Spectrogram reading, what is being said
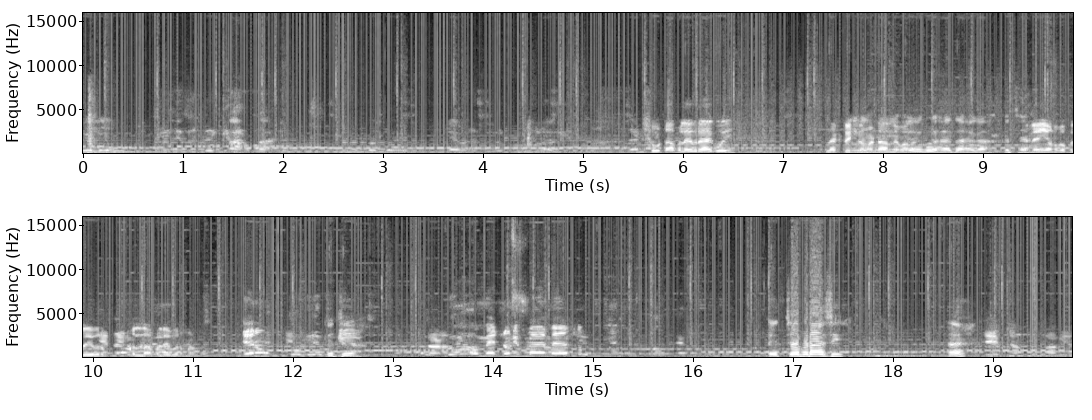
ले लिया। छोटा फ्लेवर है कोई? इलेक्ट्रिशियन में डालने वाला ਇਹਦੇ ਕੋਲ ਹੈ ਤਾਂ ਹੈਗਾ ਕਿੱਥੇ नहीं उनका फ्लेवर कल्ला फ्लेवर मिलता ਇਹਨੂੰ ਕਿੱਥੇ ਆ? ਉਹ ਮੈਨੂੰ ਨਹੀਂ ਬੁਲਾਇਆ ਮੈਂ ਇੱਥੇ ਫੜਾਇਆ ਸੀ ਹੈ ਜੇਬ ਚ ਆ ਗਿਆ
